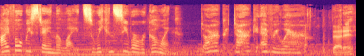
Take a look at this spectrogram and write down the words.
I vote we stay in the light so we can see where we're going. Dark, dark everywhere. That it?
